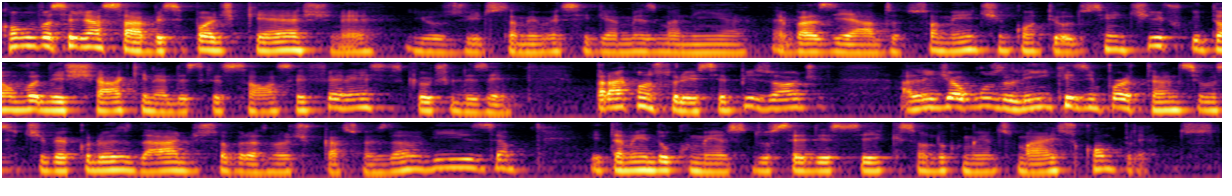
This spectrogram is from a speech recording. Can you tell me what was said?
Como você já sabe, esse podcast né, e os vídeos também vai seguir a mesma linha, é baseado somente em conteúdo científico, então vou deixar aqui na descrição as referências que eu utilizei para construir esse episódio, além de alguns links importantes se você tiver curiosidade sobre as notificações da Anvisa e também documentos do CDC, que são documentos mais completos.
